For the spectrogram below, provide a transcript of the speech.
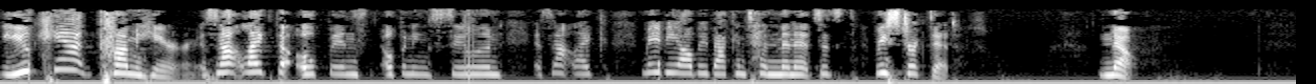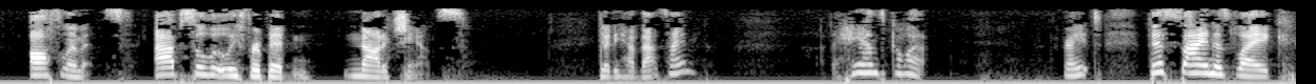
you can't come here. It's not like the open opening soon. It's not like maybe I'll be back in 10 minutes. It's restricted. No. Off limits. Absolutely forbidden. Not a chance. Anybody have that sign? The hands go up. Right? This sign is like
